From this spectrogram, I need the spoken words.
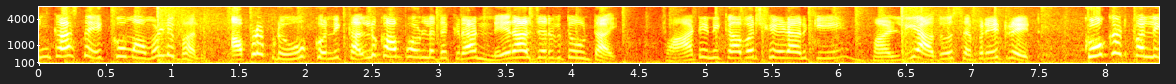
ఇంకాస్త ఎక్కువ మామూలు ఇవ్వాలి. అప్పుడప్పుడు కొన్ని కళ్ళు కాంపౌండ్ల దగ్గర నేరాలు జరుగుతూ ఉంటాయి. వాటిని కవర్ చేయడానికి మళ్ళీ అదో సెపరేట్ రేట్. కూకట్పల్లి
